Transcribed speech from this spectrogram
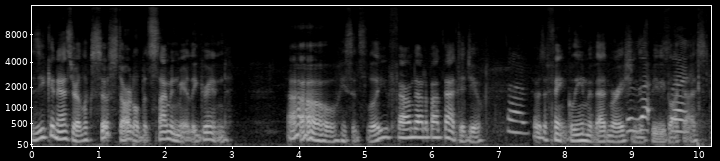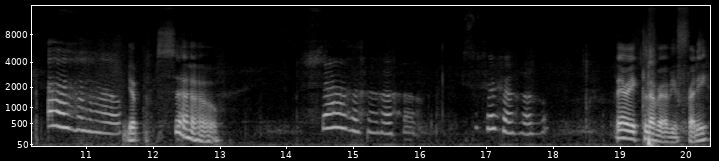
Zeke and Ezra looked so startled, but Simon merely grinned. Oh, he said slowly, you found out about that, did you? The, There was a faint gleam of admiration in his beady black say- eyes. oh, Yep. So, so, So. very clever of you, Freddy.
